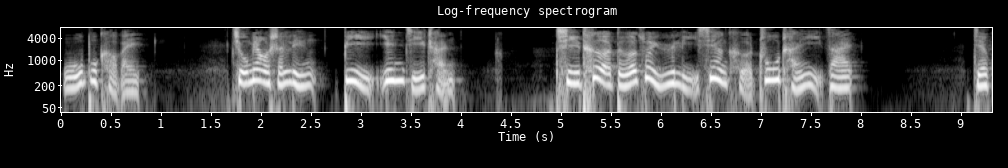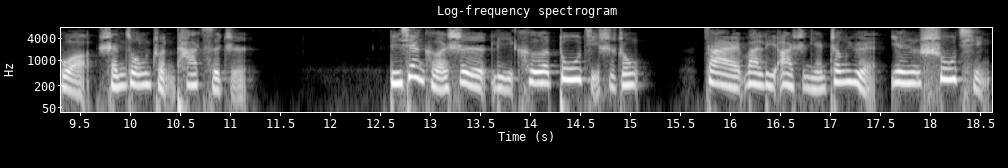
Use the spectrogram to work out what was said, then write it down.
无不可为。九庙神灵必因及臣，岂特得罪于李献可诸臣矣哉？结果神宗准他辞职。李献可是理科都给事中，在万历二十年正月因抒请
